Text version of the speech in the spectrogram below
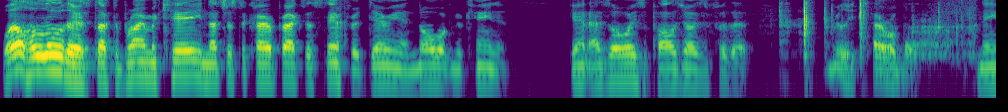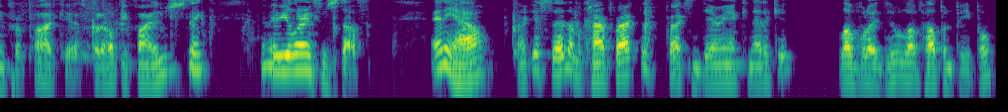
Well, hello there. It's Dr. Brian McKay, not just a chiropractor, Stamford, Darien, Norwalk, New Canaan. Again, as always, apologizing for that really terrible name for a podcast, but I hope you find it interesting and maybe you're learning some stuff. Anyhow, like I said, I'm a chiropractor, practicing Darien, Connecticut. Love what I do, love helping people.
